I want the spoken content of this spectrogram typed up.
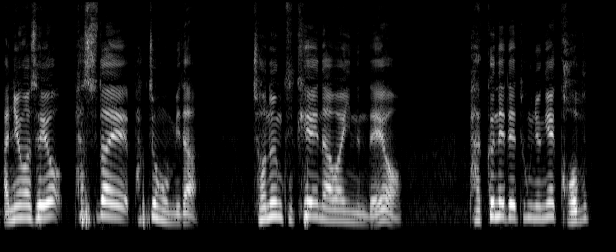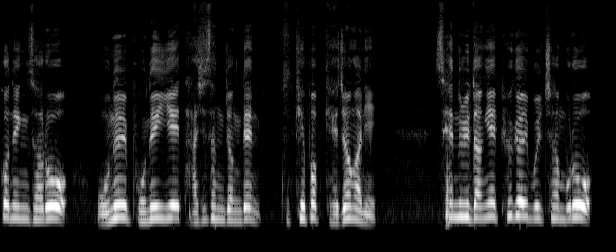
안녕하세요 파수다의 박정호입니다 저는 국회에 나와 있는데요 박근혜 대통령의 거부권 행사로 오늘 본회의에 다시 상정된 국회법 개정안이 새누리당의 표결 불참으로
